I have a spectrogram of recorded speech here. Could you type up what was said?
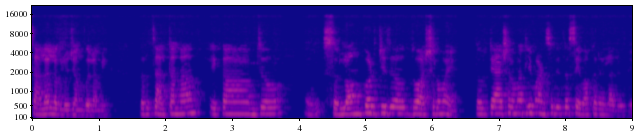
चालायला लागलो जंगल आम्ही तर चालताना एका जो स लॉंगकट जे जो जो आश्रम आहे तर त्या आश्रमातली माणसं तिथं सेवा करायला आले होते.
